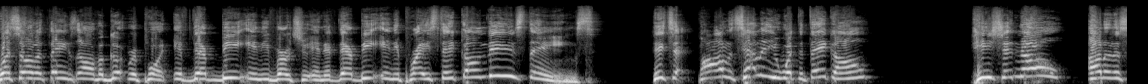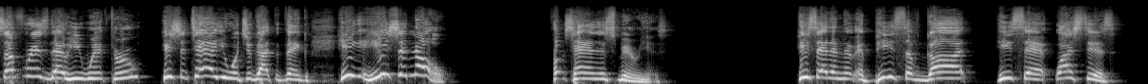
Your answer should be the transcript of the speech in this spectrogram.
whatsoever things are of a good report, if there be any virtue and if there be any praise, think on these things. He said, Paul is telling you what to think on. He should know all of the sufferings that he went through. He should tell you what you got to think. He, he should know firsthand experience. He said in the peace of God, he said, watch this.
